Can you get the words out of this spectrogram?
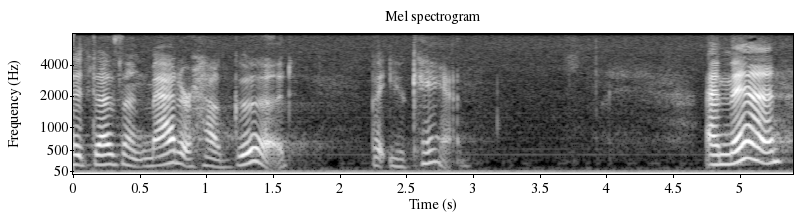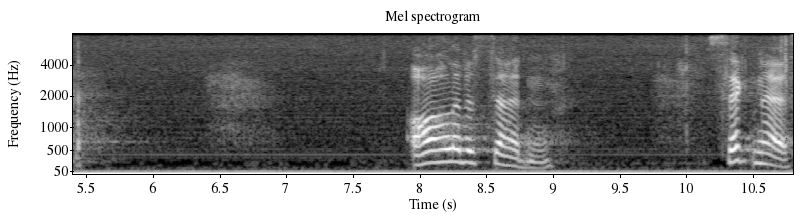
it doesn't matter how good, but you can. And then, all of a sudden, sickness,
